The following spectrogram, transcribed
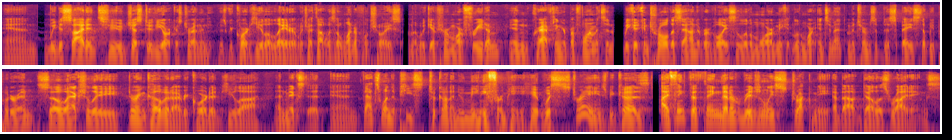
And we decided to just do the orchestra and then record Hila later, which I thought was a wonderful choice. It would give her more freedom in crafting her performance. And we could control the sound of her voice a little more, make it a little more intimate um, in terms of the space that we put her in. So, actually, during COVID, I recorded Hila and mixed it. And that's when the piece took on a new meaning for me. It was strange because I think the thing that originally struck me about Della's writings,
